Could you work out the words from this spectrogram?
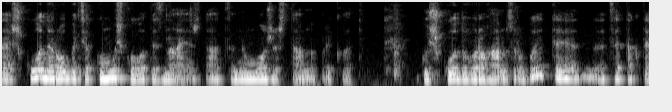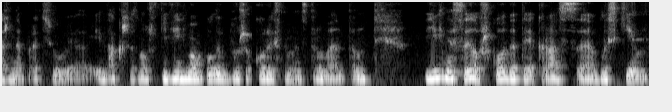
е, шкода робиться комусь, кого ти знаєш. Да? Ти не можеш там, наприклад, якусь шкоду ворогам зробити. Це так теж не працює. Інакше знову ж таки відьма були б дуже корисним інструментом. Їхня сила шкодити якраз е, близьким.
